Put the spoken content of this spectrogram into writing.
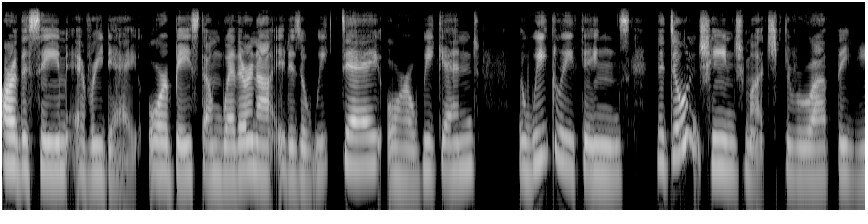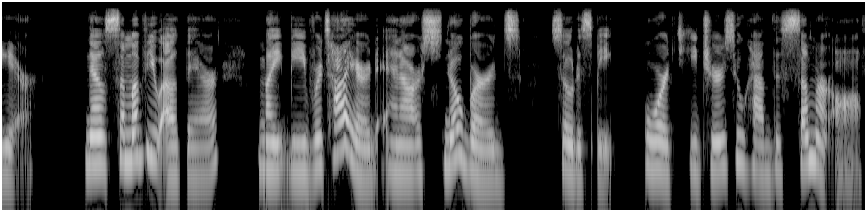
are the same every day, or based on whether or not it is a weekday or a weekend the weekly things that don't change much throughout the year. Now, some of you out there might be retired and are snowbirds, so to speak, or teachers who have the summer off.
